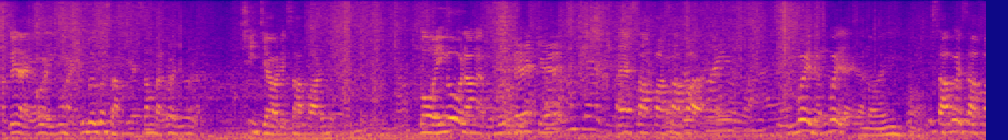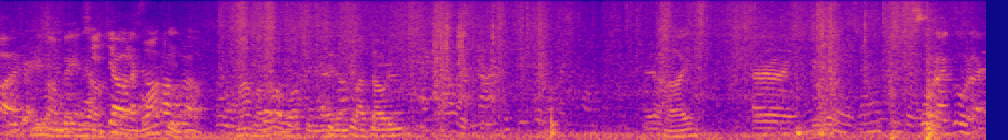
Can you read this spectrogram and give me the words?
头前来我跟你讲，这尾搁三百，三百块就好了。四只你三百，落鱼个有人来无？哎，三百三百，两尾两尾来啦。三尾三百，四只来三百啦。麻烦我我请你两把刀哩。来。哎，过来过来。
